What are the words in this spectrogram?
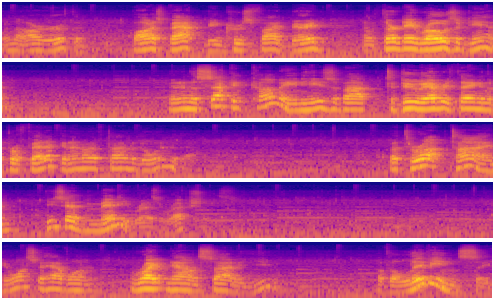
went to the heart of earth and bought us back, being crucified, buried, and the third day rose again. And in the second coming, he's about to do everything in the prophetic, and I don't have time to go into that. But throughout time, he's had many resurrections. He wants to have one right now inside of you, of the living Savior.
